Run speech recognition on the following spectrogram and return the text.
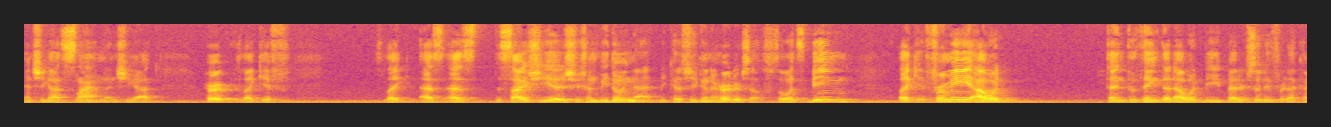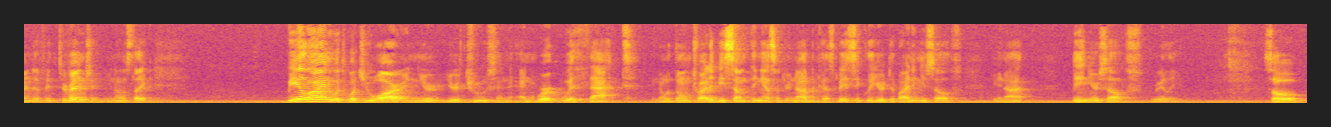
and she got slammed and she got hurt. Like if, like as as the size she is, she shouldn't be doing that because she's gonna hurt herself. So it's being, like for me, I would tend to think that I would be better suited for that kind of intervention. You know, it's like be aligned with what you are and your your truths and, and work with that. You know, don't try to be something else that you're not because basically you're dividing yourself. You're not being yourself, really. So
